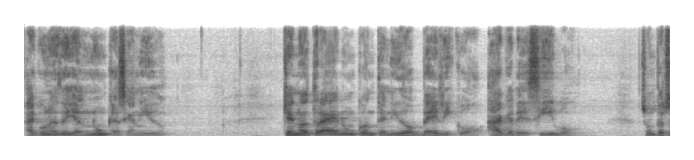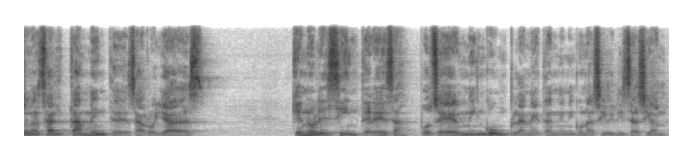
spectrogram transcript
algunas de ellas nunca se han ido, que no traen un contenido bélico, agresivo, son personas altamente desarrolladas que no les interesa poseer ningún planeta ni ninguna civilización,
